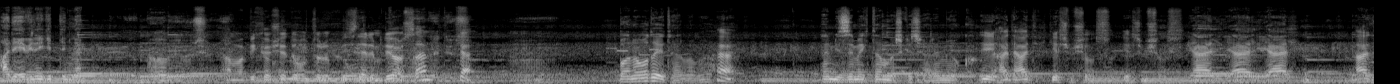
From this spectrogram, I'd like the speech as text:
Hadi evine git dinlen. Ne yapıyor şimdi? Ama bir köşede oturup izlerim diyorsan gel. Bana o da yeter baba. Heh. Hem izlemekten başka çarem yok. İyi hadi hadi geçmiş olsun, geçmiş olsun. Gel gel gel. Hadi.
